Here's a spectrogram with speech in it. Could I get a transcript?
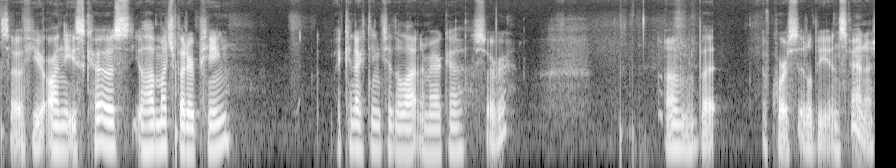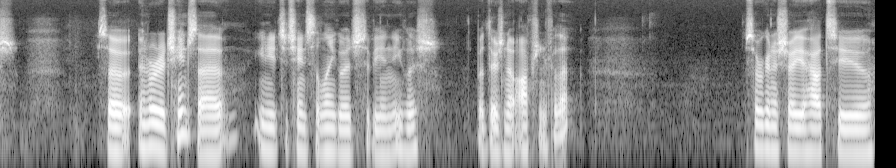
So if you're on the East Coast, you'll have much better ping by connecting to the Latin America server. Um, but of course, it'll be in Spanish. So in order to change that, you need to change the language to be in English, but there's no option for that. So we're going to show you how to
